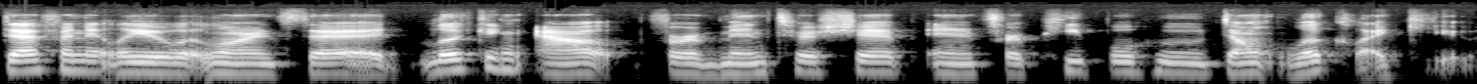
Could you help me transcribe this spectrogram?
Definitely what Lauren said, looking out for mentorship and for people who don't look like you,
